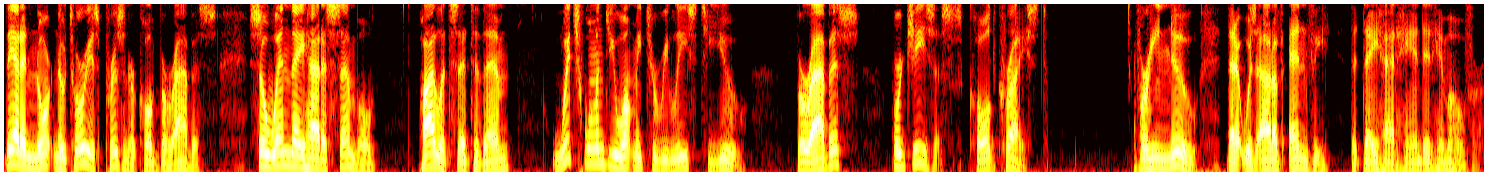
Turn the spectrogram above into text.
they had a notorious prisoner called Barabbas. So when they had assembled, Pilate said to them, Which one do you want me to release to you, Barabbas or Jesus, called Christ? For he knew that it was out of envy that they had handed him over.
